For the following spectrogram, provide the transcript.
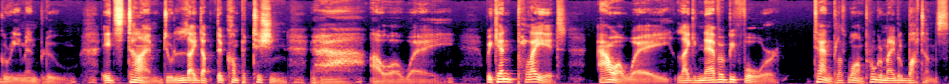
green and blue. It's time to light up the competition ah, our way. We can play it our way like never before. 10 plus 1 programmable buttons.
